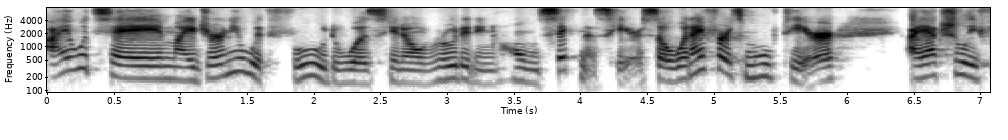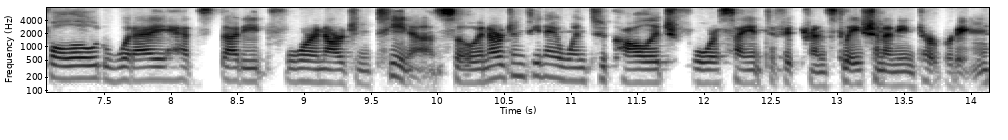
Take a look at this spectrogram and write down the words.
I would say my journey with food was, you know, rooted in homesickness here. So when I first moved here, I actually followed what I had studied for in Argentina. So in Argentina, I went to college for scientific translation and interpreting.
